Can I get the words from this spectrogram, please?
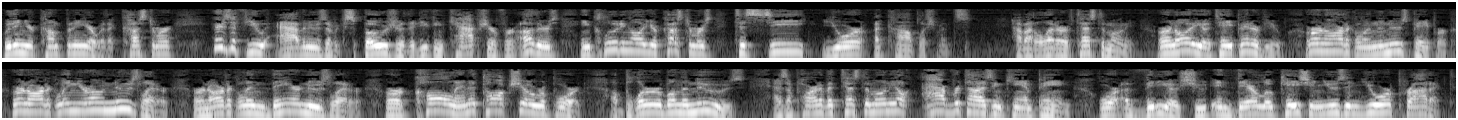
within your company or with a customer, here's a few avenues of exposure that you can capture for others, including all your customers, to see your accomplishments. How about a letter of testimony, or an audio tape interview, or an article in the newspaper, or an article in your own newsletter, or an article in their newsletter, or a call in a talk show report, a blurb on the news, as a part of a testimonial advertising campaign, or a video shoot in their location using your product.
